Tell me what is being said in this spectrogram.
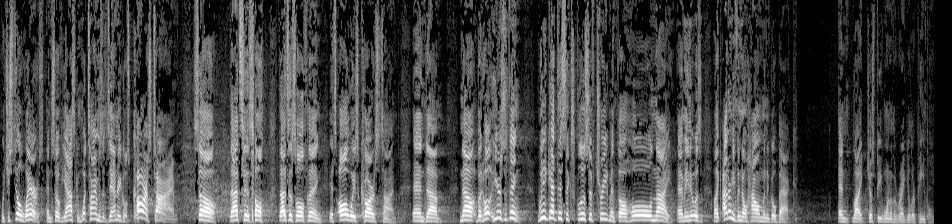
which he still wears. And so if you ask him, what time is it, Xander? He goes, cars time. So that's his whole, that's his whole thing. It's always cars time. And uh, now, but here's the thing. We get this exclusive treatment the whole night. I mean, it was like, I don't even know how I'm going to go back and like just be one of the regular people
